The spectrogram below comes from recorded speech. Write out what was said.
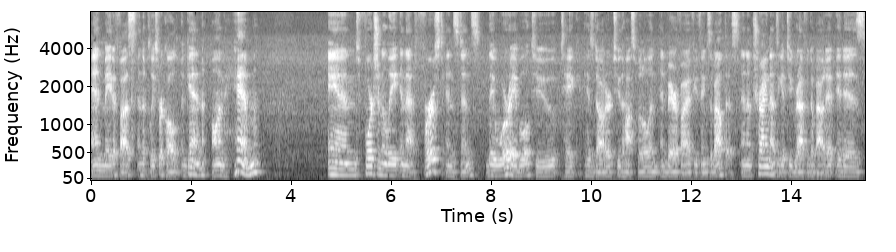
and made a fuss and the police were called again on him and fortunately, in that first instance, they were able to take his daughter to the hospital and, and verify a few things about this. And I'm trying not to get too graphic about it. It is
